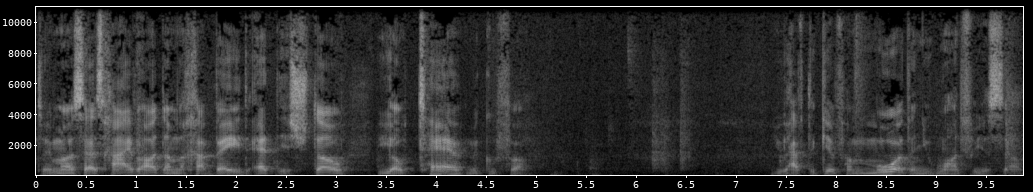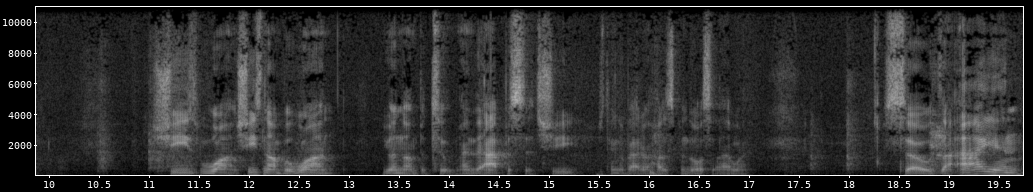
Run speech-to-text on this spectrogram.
So Gemara says, Chayv Adam lechabed et ishto yoter migufo. You have to give her more than you want for yourself. She's one. She's number one. You're number two, and the opposite. She think about her husband also that way. So the ayin,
